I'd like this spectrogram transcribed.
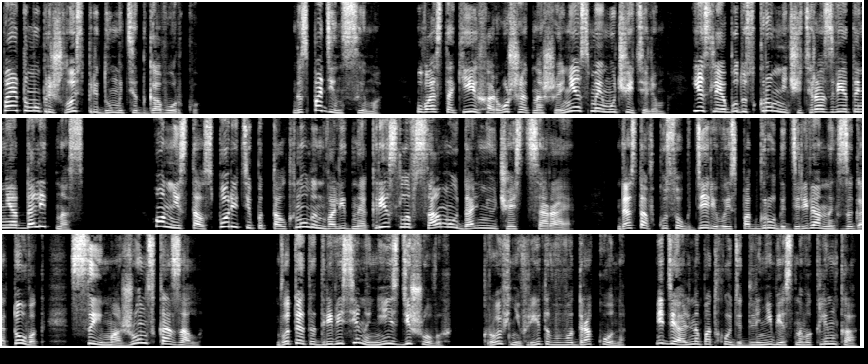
поэтому пришлось придумать отговорку. «Господин Сыма, у вас такие хорошие отношения с моим учителем. Если я буду скромничать, разве это не отдалит нас?» Он не стал спорить и подтолкнул инвалидное кресло в самую дальнюю часть сарая. Достав кусок дерева из-под груды деревянных заготовок, Сы Мажун сказал, «Вот эта древесина не из дешевых, кровь нефритового дракона идеально подходит для небесного клинка.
